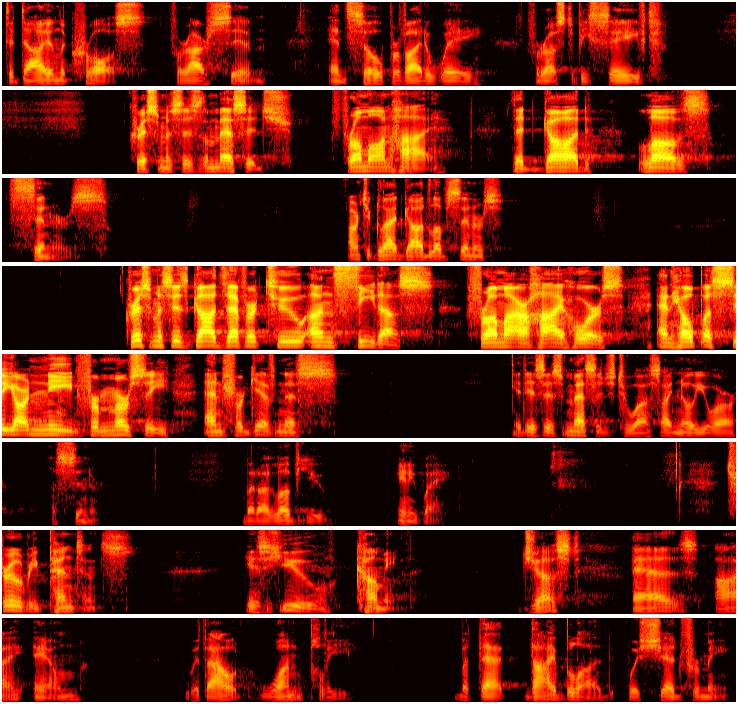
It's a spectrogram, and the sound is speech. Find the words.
to die on the cross for our sin, and so provide a way for us to be saved. Christmas is the message from on high that God loves sinners. Aren't you glad God loves sinners? Christmas is God's effort to unseat us from our high horse and help us see our need for mercy and forgiveness. It is his message to us I know you are a sinner, but I love you anyway. True repentance is you coming just as I am without one plea, but that thy blood was shed for me.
